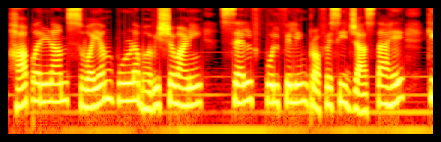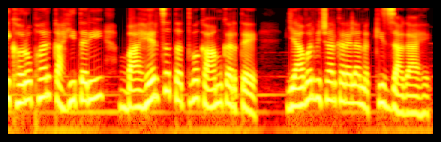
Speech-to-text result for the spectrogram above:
हा परिणाम स्वयंपूर्ण भविष्यवाणी सेल्फ फुलफिलिंग प्रोफेसी जास्त आहे की खरोखर काहीतरी बाहेरचं तत्व काम करतंय. यावर विचार करायला नक्कीच जागा आहे.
